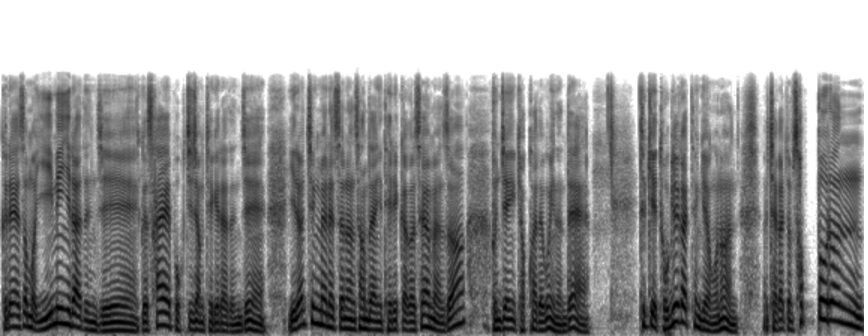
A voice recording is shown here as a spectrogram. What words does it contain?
그래서 뭐 이민이라든지 그 사회 복지 정책이라든지 이런 측면에서는 상당히 대립각을 세우면서 분쟁이 격화되고 있는데 특히 독일 같은 경우는 제가 좀 섣부른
